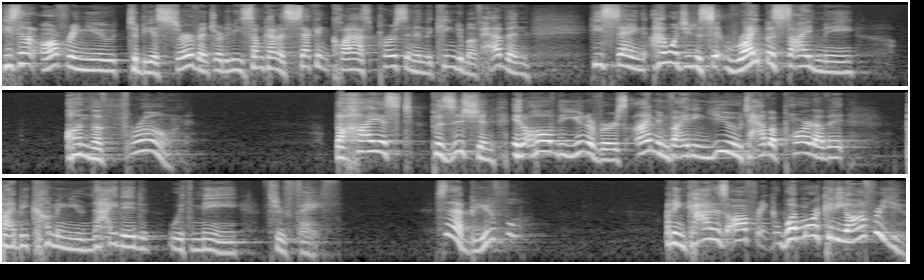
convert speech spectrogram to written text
He's not offering you to be a servant or to be some kind of second class person in the kingdom of heaven. He's saying, I want you to sit right beside me on the throne, the highest position in all the universe, I'm inviting you to have a part of it by becoming united with me through faith. Isn't that beautiful? I mean, God is offering, what more could He offer you?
